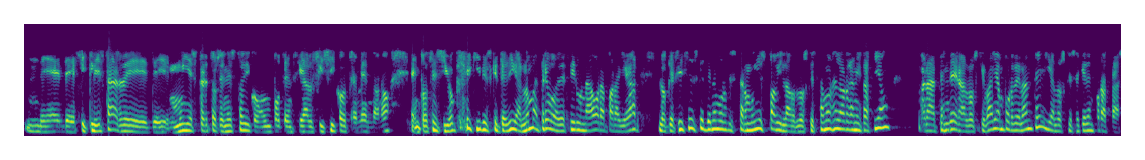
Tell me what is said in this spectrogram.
de, ciclistas de, muy expertos en esto y con un potencial físico tremendo, ¿no? Entonces, ¿yo qué quieres que te diga? No me atrevo a decir una hora para llegar. Lo que sí sé es que tenemos que estar muy espabilados los que estamos en la organización para atender a los que vayan por delante y a los que se queden por atrás.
